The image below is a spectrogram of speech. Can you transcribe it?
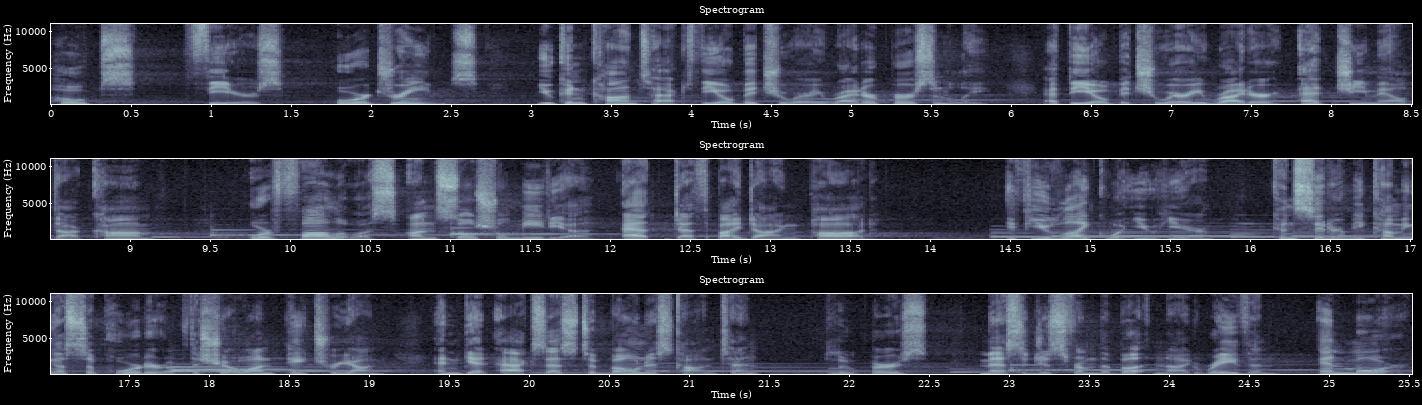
hopes, fears, or dreams, you can contact the obituary writer personally at theobituarywriter at gmail.com or follow us on social media at Death by Dying Pod. If you like what you hear, consider becoming a supporter of the show on Patreon and get access to bonus content, bloopers, messages from the button-eyed raven, and more.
